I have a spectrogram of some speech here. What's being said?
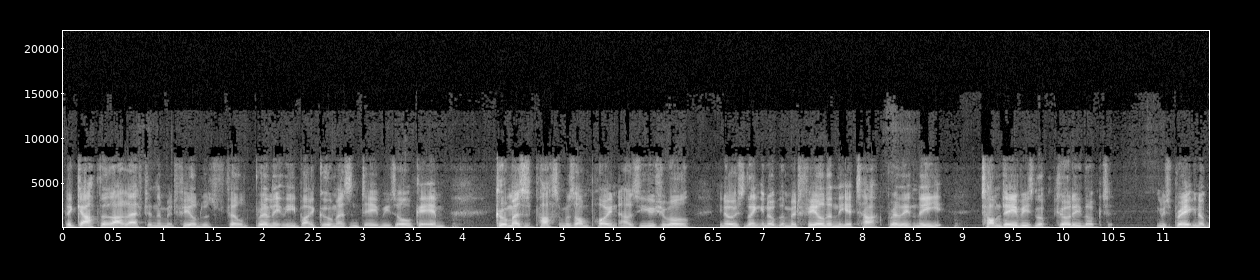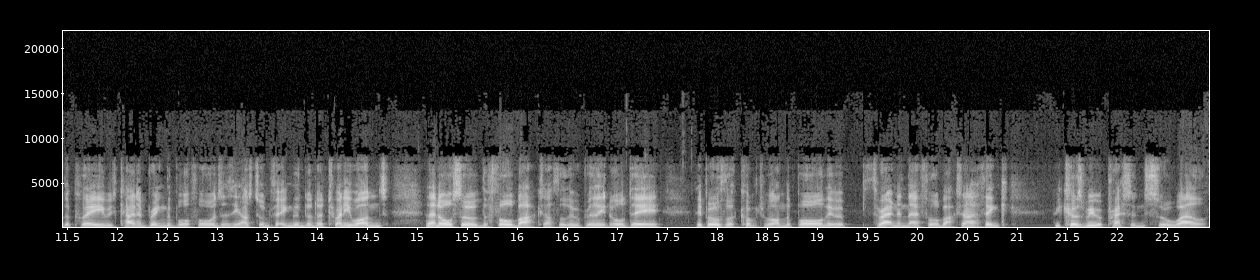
the gap that I left in the midfield was filled brilliantly by Gomes and Davies all game. Gomes's passing was on point as usual. You know, he was linking up the midfield and the attack brilliantly. Tom Davies looked good. He looked, he was breaking up the play. He was kind of bringing the ball forwards as he has done for England under 21s. And then also the fullbacks, I thought they were brilliant all day. They both looked comfortable on the ball. They were threatening their fullbacks, and I think because we were pressing so well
